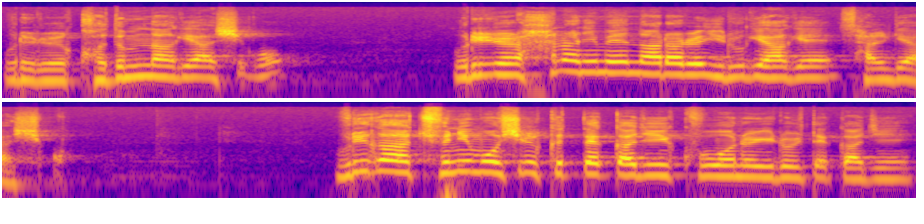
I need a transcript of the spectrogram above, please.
우리를 거듭나게 하시고 우리를 하나님의 나라를 이루게 하게 살게 하시고 우리가 주님 오실 그때까지 구원을 이룰 때까지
